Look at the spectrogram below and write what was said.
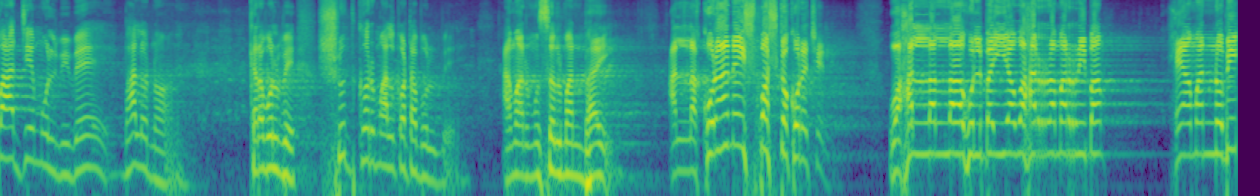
বাজে মলবিবে ভালো নয়। কারা বলবে? সুদখোর মাল কটা বলবে? আমার মুসলমান ভাই আল্লাহ কোরআনে স্পষ্ট করেছেন হে আমার নবী,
